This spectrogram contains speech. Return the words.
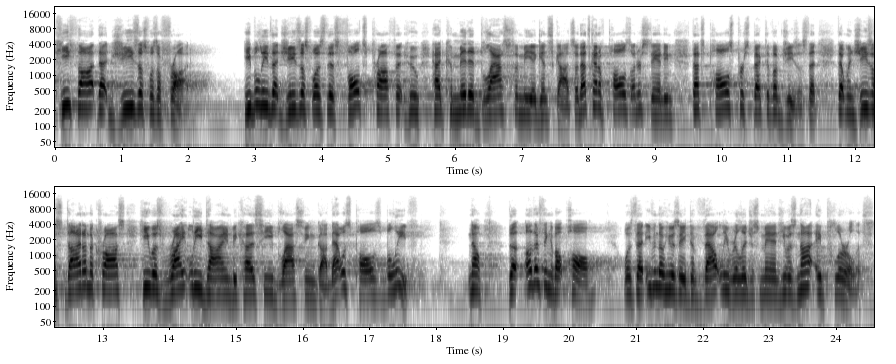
he thought that Jesus was a fraud. He believed that Jesus was this false prophet who had committed blasphemy against God. So that's kind of Paul's understanding. That's Paul's perspective of Jesus. That, that when Jesus died on the cross, he was rightly dying because he blasphemed God. That was Paul's belief. Now, the other thing about Paul was that even though he was a devoutly religious man, he was not a pluralist.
